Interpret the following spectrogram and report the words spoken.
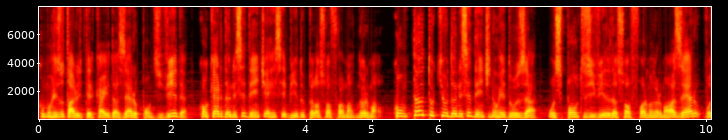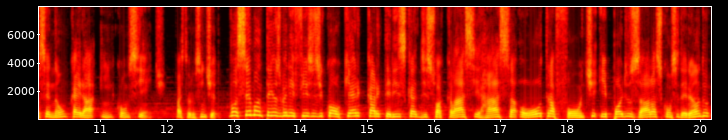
como resultado de ter caído a zero pontos de vida, qualquer dano excedente é recebido pela sua forma normal. Contanto que o dano excedente não reduza os pontos de vida da sua forma normal a zero, você não cairá inconsciente. Faz todo sentido. Você mantém os benefícios de qualquer característica de sua classe, raça ou outra fonte e pode usá-las considerando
